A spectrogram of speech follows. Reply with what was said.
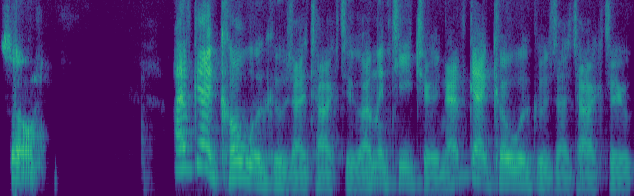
So I've got coworkers I talk to. I'm a teacher, and I've got coworkers I talk to,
